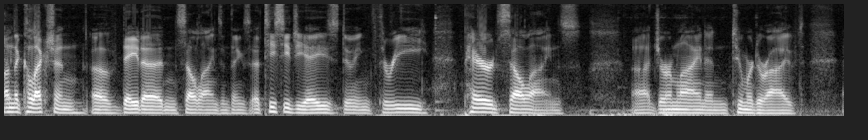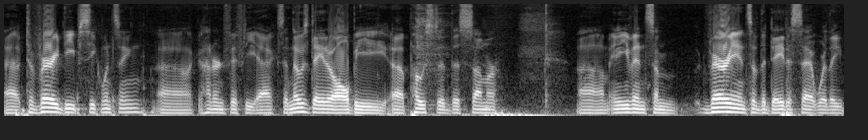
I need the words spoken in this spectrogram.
on the collection of data and cell lines and things. Uh, TCGA is doing three paired cell lines, uh, germline and tumor derived, uh, to very deep sequencing, uh, like 150x, and those data will all be uh, posted this summer. um, and even some variants of the data set where they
